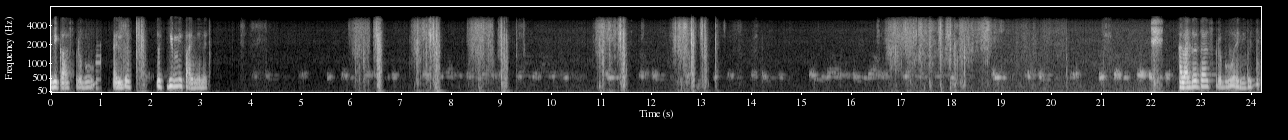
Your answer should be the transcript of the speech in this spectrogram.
Vikas Prabhu. I'll just just give me five minutes. Haladar Das Prabhu, anybody?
